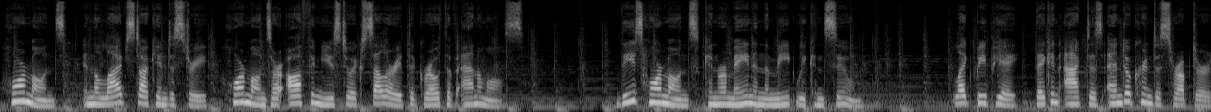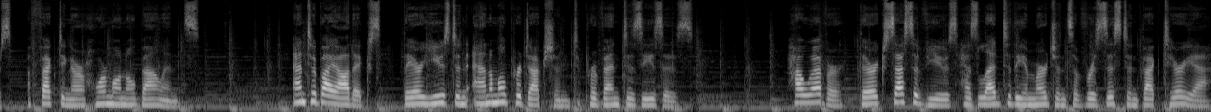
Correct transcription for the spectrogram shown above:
Hormones In the livestock industry, hormones are often used to accelerate the growth of animals. These hormones can remain in the meat we consume. Like BPA, they can act as endocrine disruptors, affecting our hormonal balance. Antibiotics They are used in animal production to prevent diseases. However, their excessive use has led to the emergence of resistant bacteria.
